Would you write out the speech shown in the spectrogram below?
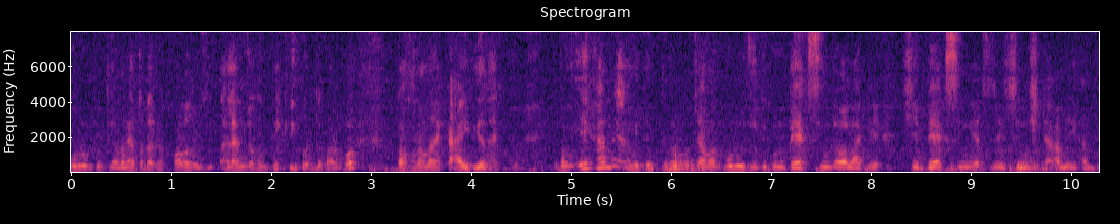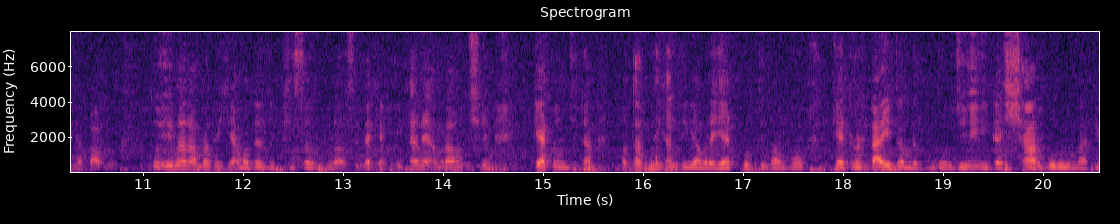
গরুর প্রতি আমার এত টাকা খরচ হয়েছে, তাহলে আমি যখন বিক্রি করতে পারব, তখন আমার একটা আইডিয়া থাকবে। এবং এখানে আমি দেখতে পাবো যে আমার গরু যদি কোনো ভ্যাকসিন দেওয়া লাগে, সেই ভ্যাকসিনের যে জিনিসটা আমি এখান থেকে পাবো। তো এবার আমরা দেখি আমাদের যে ফিচারগুলো আছে। দেখেন, এখানে আমরা হচ্ছে ক্যাটল যেটা, অর্থাৎ এখান থেকে আমরা অ্যাড করতে পারব। ক্যাটল টাইপ আমরা দিতে পারব যে এইটা সার গরু নাকি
